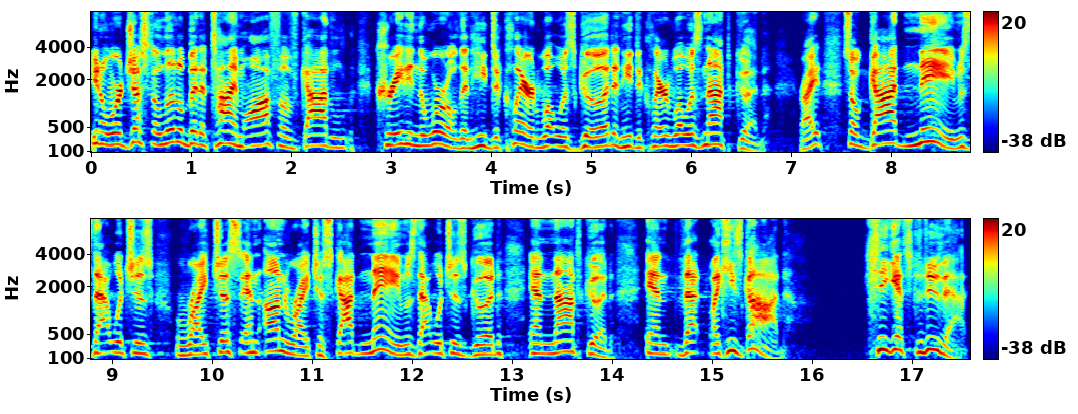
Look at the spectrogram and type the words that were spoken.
You know, we're just a little bit of time off of God creating the world, and he declared what was good and he declared what was not good right? So God names that which is righteous and unrighteous. God names that which is good and not good. And that, like, He's God. He gets to do that.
